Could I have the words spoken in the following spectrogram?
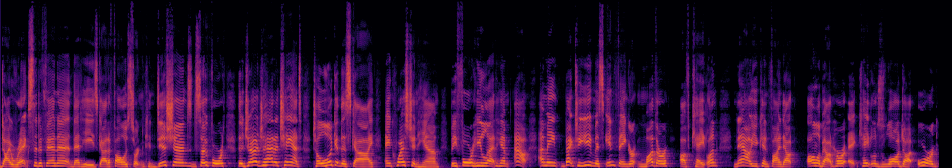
directs the defendant that he's got to follow certain conditions and so forth. The judge had a chance to look at this guy and question him before he let him out. I mean, back to you, Miss Enfinger, mother of Caitlin. Now you can find out all about her at caitlinslaw.org.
